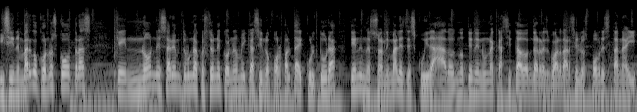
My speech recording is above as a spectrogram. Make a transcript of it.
Y sin embargo conozco otras que no necesariamente por una cuestión económica, sino por falta de cultura, tienen a sus animales descuidados, no tienen una casita donde resguardarse y los pobres están ahí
